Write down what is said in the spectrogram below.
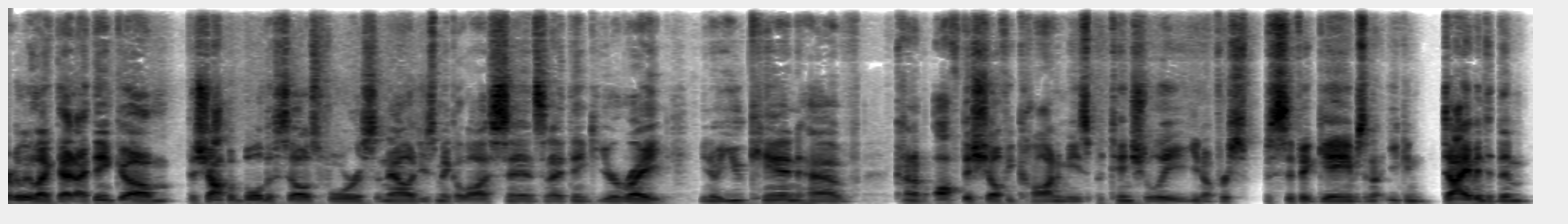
I really like that. I think um, the Shopify, the Salesforce analogies make a lot of sense, and I think you're right. You know, you can have kind of off the shelf economies potentially, you know, for specific games, and you can dive into them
